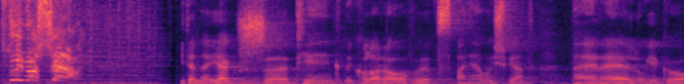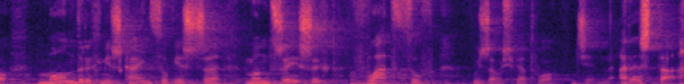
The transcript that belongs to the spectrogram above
Stój, bo strzela! I ten jakże piękny, kolorowy, wspaniały świat PRL-u, jego mądrych mieszkańców, jeszcze mądrzejszych władców ujrzał światło dzienne. A reszta,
